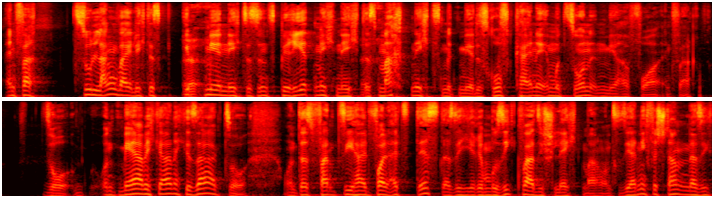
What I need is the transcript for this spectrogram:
einfach zu langweilig. Das gibt mir nichts, das inspiriert mich nicht, das macht nichts mit mir, das ruft keine Emotionen in mir hervor. Einfach so. Und mehr habe ich gar nicht gesagt. so. Und das fand sie halt voll als das, dass ich ihre Musik quasi schlecht mache. Und so. sie hat nicht verstanden, dass ich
